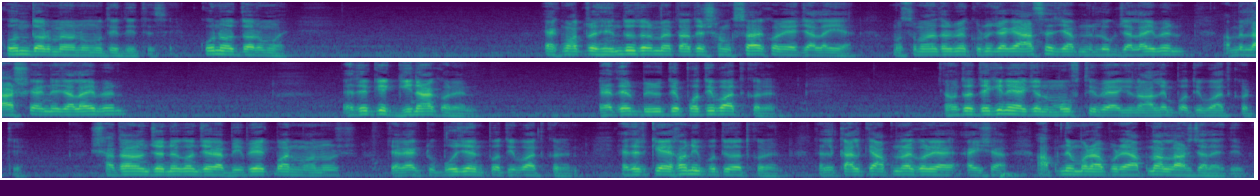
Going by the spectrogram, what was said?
কোন ধর্মে অনুমতি দিতেছে? কোন ধর্মে? একমাত্র হিন্দু ধর্মে তাদের সংসার করে জ্বালাইয়া। মুসলমান ধর্মে কোনো জায়গায় আছে যে আপনি লোক জ্বালাইবেন, আপনি লাশ এনে জ্বালাইবেন? এদেরকে ঘৃণা করেন। এদের বিরুদ্ধে প্রতিবাদ করেন। আমি তো দেখি না একজন মুফতি বা একজন আলেম প্রতিবাদ করতে। সাধারণ জনগণ যারা বিবেকবান মানুষ, যারা একটু বুঝেন প্রতিবাদ করেন, এদেরকে এখনই প্রতিবাদ করেন। তাহলে কালকে আপনার ঘরে আইসা আপনি মরার পরে আপনার লাশ জ্বালাই দেবে।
